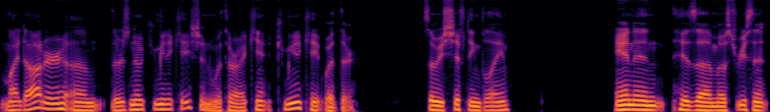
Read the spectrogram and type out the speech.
my daughter. Um, there's no communication with her. I can't communicate with her." So he's shifting blame. And in his uh, most recent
